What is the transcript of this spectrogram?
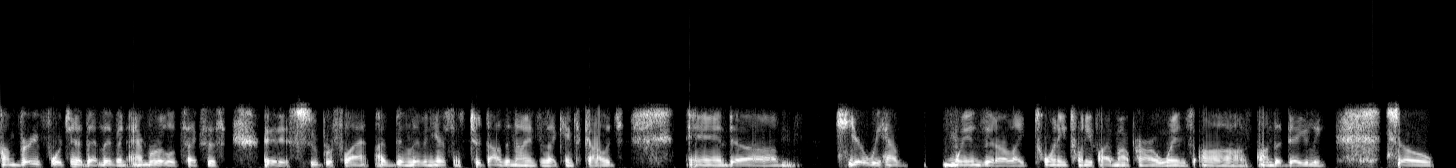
I'm very fortunate that I live in Amarillo, Texas. It is super flat. I've been living here since 2009, since I came to college, and um, here we have winds that are like 20, 25 mile per hour winds uh, on the daily. So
